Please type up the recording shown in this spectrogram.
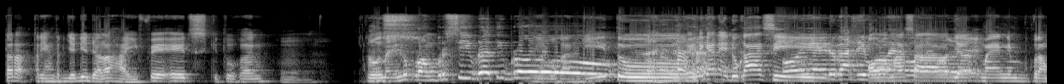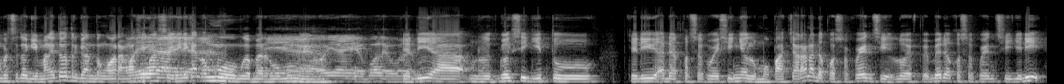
Ntar ter- yang terjadi adalah HIV AIDS gitu kan. Terus main lu kurang bersih berarti, Bro. Ya, bukan gitu. Ini kan edukasi. Oh iya, edukasi. Kalau Boleh, masalah boleh, main kurang bersih atau gimana itu tergantung orang Oh, iya, masing-masing. Ini iya. kan umum, gambaran Iya, umumnya. Oh iya, iya, boleh, boleh. Jadi ya menurut gue sih gitu. Jadi ada konsekuensinya lu mau pacaran ada konsekuensi, lu FPB ada konsekuensi. Jadi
